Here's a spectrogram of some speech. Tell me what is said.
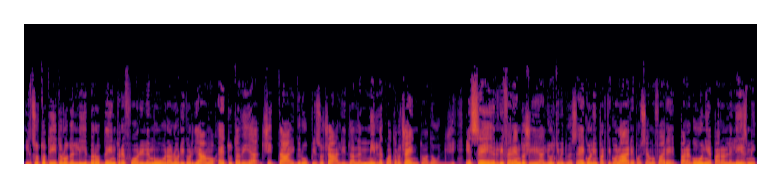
Il sottotitolo del libro Dentro e fuori le mura, lo ricordiamo, è tuttavia Città e gruppi sociali dal 1400 ad oggi. E se, riferendoci agli ultimi due secoli in particolare, possiamo fare paragoni e parallelismi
